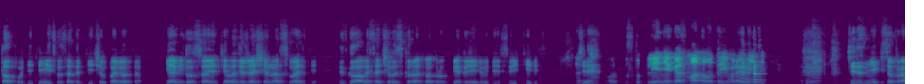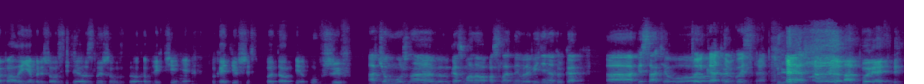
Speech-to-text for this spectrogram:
толпу детей с высоты птичьего полета. Я увидел свое тело, лежащее на асфальте. Из головы сочилась кровь, вокруг бегали люди и суетились. Вот выступление Газманова на Евровидении. Через миг все пропало, и я пришел в себя и услышал вздох облегчения, покатившись по толпе, уф, жив. А что, можно Газманова послать на Евровидение, только а, описать его... Только от как- другой страны. Нет, э, От Бурятии.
